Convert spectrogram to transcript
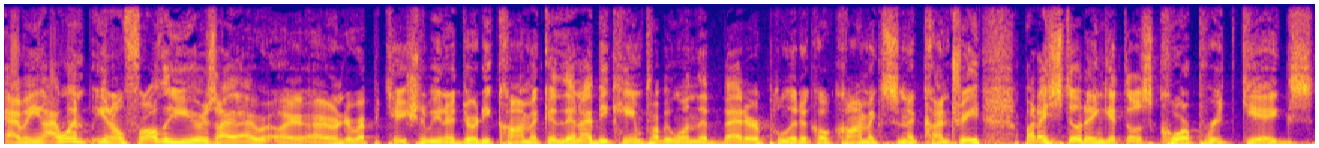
I mean, I went, you know, for all the years I, I, I earned a reputation of being a dirty comic, and then I became probably one of the better political comics in the country. But I still didn't get those corporate gigs,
